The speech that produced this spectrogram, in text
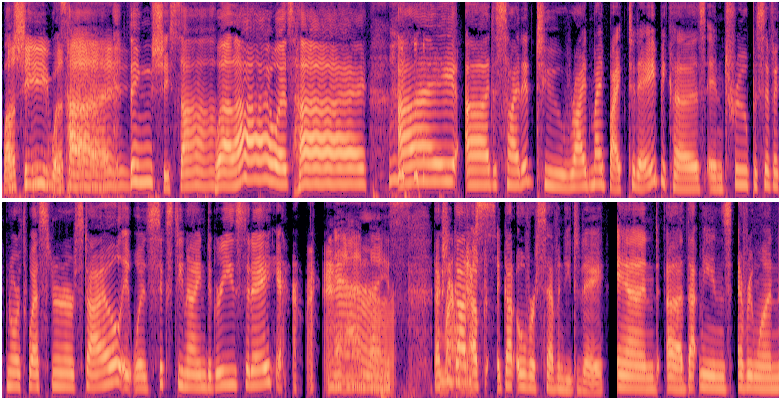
While, While She Was High. High. Things She Saw. While I was high, I uh, decided to ride my bike today because, in true Pacific Northwesterner style, it was 69 degrees today. Yeah, nice. It actually got up it got over 70 today and uh, that means everyone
